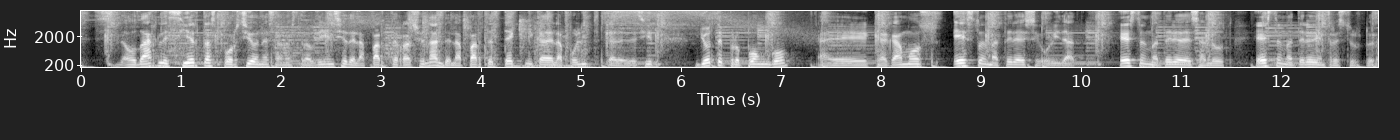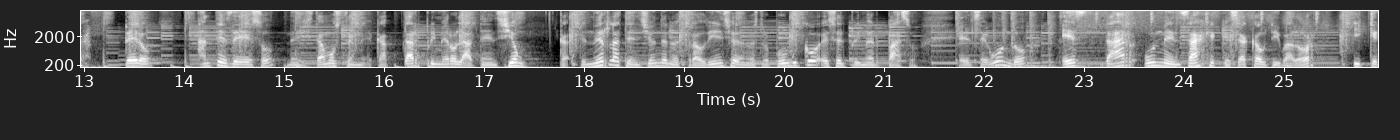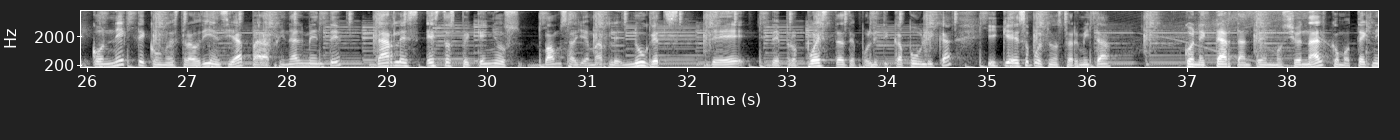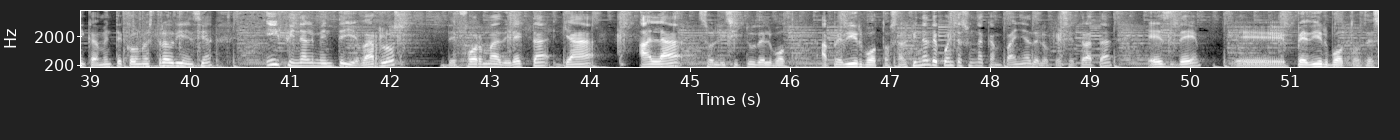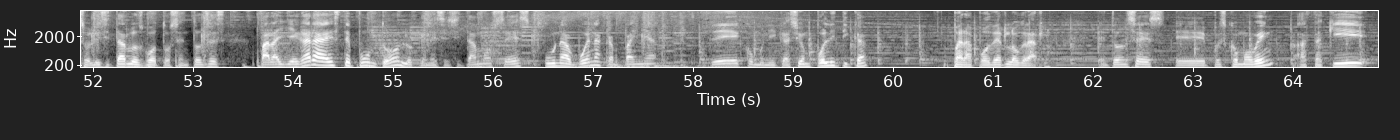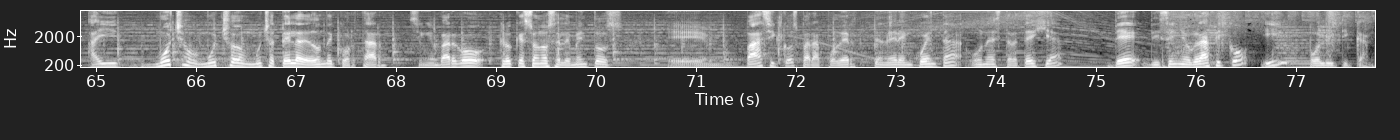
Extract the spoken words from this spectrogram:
o darles ciertas porciones a nuestra audiencia de la parte racional, de la parte técnica de la política, de decir yo te propongo eh, que hagamos esto en materia de seguridad, esto en materia de salud, esto en materia de infraestructura. Pero antes de eso necesitamos captar primero la atención. Tener la atención de nuestra audiencia, de nuestro público, es el primer paso. El segundo es dar un mensaje que sea cautivador y que conecte con nuestra audiencia para finalmente darles estos pequeños, vamos a llamarle nuggets de, de propuestas de política pública y que eso pues nos permita conectar tanto emocional como técnicamente con nuestra audiencia y finalmente llevarlos de forma directa ya a la solicitud del voto, a pedir votos. Al final de cuentas una campaña de lo que se trata es de eh, pedir votos, de solicitar los votos. Entonces, para llegar a este punto, lo que necesitamos es una buena campaña de comunicación política para poder lograrlo. Entonces, eh, pues como ven, hasta aquí hay mucho, mucho, mucha tela de dónde cortar. Sin embargo, creo que son los elementos eh, básicos para poder tener en cuenta una estrategia de diseño gráfico y política.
